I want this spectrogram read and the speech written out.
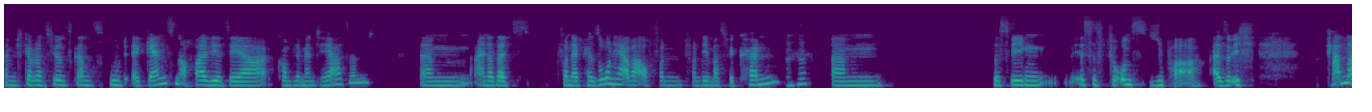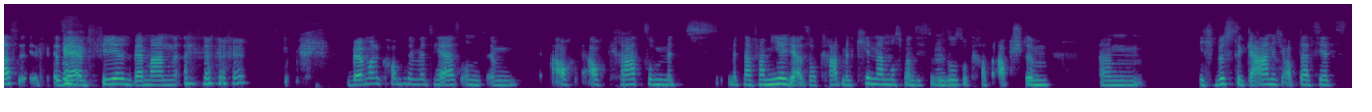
Ähm, ich glaube, dass wir uns ganz gut ergänzen, auch weil wir sehr komplementär sind. Ähm, einerseits von der Person her, aber auch von, von dem, was wir können. Mhm. Ähm, deswegen ist es für uns super. Also ich kann das sehr empfehlen, wenn man, wenn man komplementär ist und ähm, auch, auch gerade so mit, mit einer Familie, also gerade mit Kindern muss man sich sowieso mhm. so krass abstimmen. Ähm, ich wüsste gar nicht, ob das jetzt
